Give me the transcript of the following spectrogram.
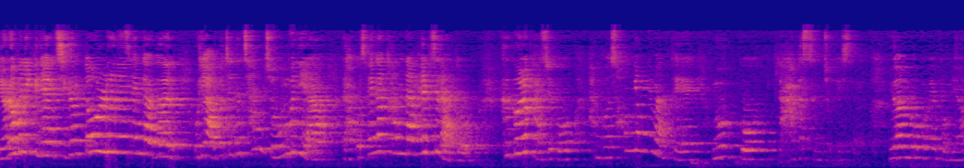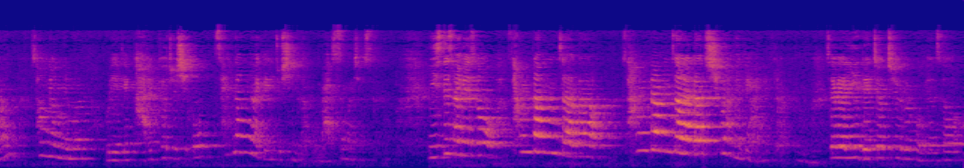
여러분이 그냥 지금 떠오르는 생각은 우리 아버지는 참 좋은 분이야 라고 생각한다 할지라도 그걸 가지고 한번 성령님한테 묻고 나아갔으면 좋겠어요. 요한복음에 보면 성령님은 우리에게 가르쳐 주시고 생각나게 해주신다고 말씀하셨어요. 이 세상에서 상담자가 상담자가 치유하는 게 아니다. 제가 이 내적 치유를 보면서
